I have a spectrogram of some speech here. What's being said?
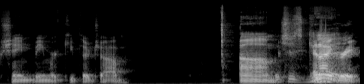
Shane Beamer keep their job. Um, Which is good. and I agree.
